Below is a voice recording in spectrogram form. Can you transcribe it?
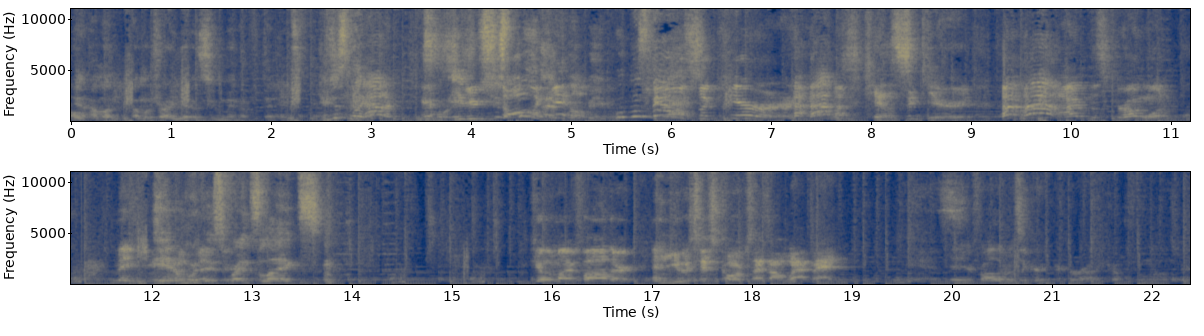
Gonna, get- I'm, gonna, I'm gonna try and get a zoom in of that dude. You just like Adam, you, you stole the kill. from me. What was Kill that? secure. Kill secured. I'm the strong one. Making Hit him with his friend's legs. Killed my father and used his corpse as a weapon. Yes. Yeah, your father was a great karate kung fu master.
